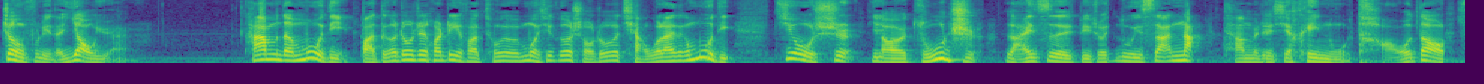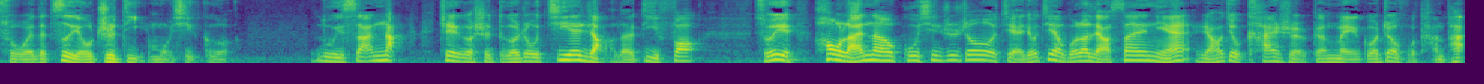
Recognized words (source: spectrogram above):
政府里的要员。他们的目的，把德州这块地方从墨西哥手中抢过来，这个目的就是要阻止来自比如说路易斯安那他们这些黑奴逃到所谓的自由之地墨西哥。路易斯安那这个是德州接壤的地方。所以后来呢，孤星之州也就建国了两三年，然后就开始跟美国政府谈判，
